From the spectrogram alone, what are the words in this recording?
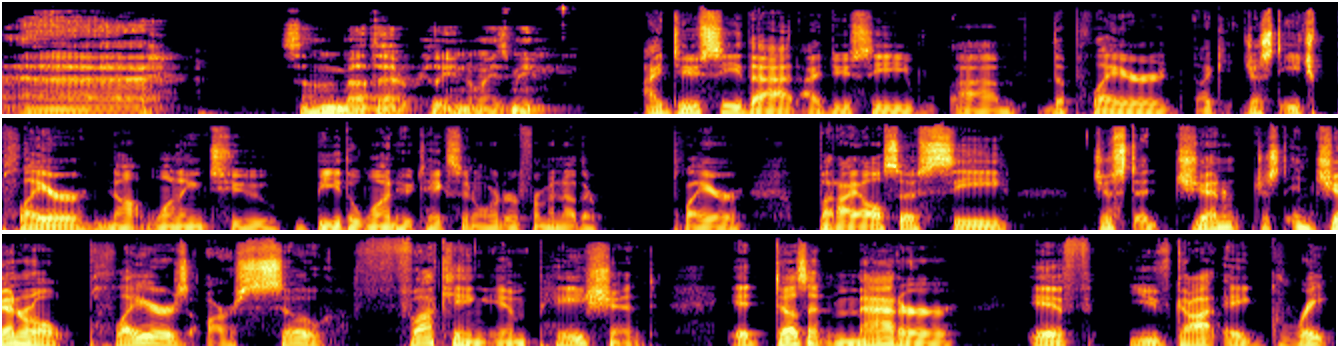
uh, something about that really annoys me. I do see that. I do see um, the player, like just each player not wanting to be the one who takes an order from another player. But I also see just a gen, just in general, players are so fucking impatient. It doesn't matter if you've got a great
